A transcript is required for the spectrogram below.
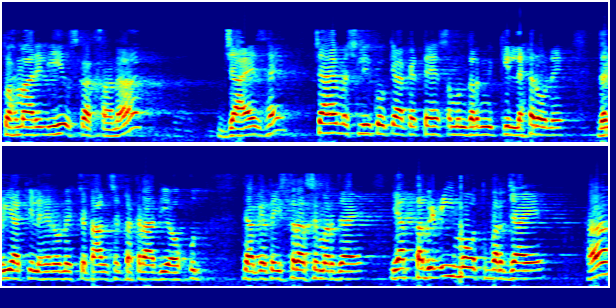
تو ہمارے لیے اس کا کھانا جائز ہے۔ چاہے مچھلی کو کیا کہتے ہیں، سمندر کی لہروں نے، دریا کی لہروں نے چٹان سے ٹکرا دیا اور خود کیا کہتے اس طرح سے مر جائے، یا طبعی موت مر جائے ہاں؟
